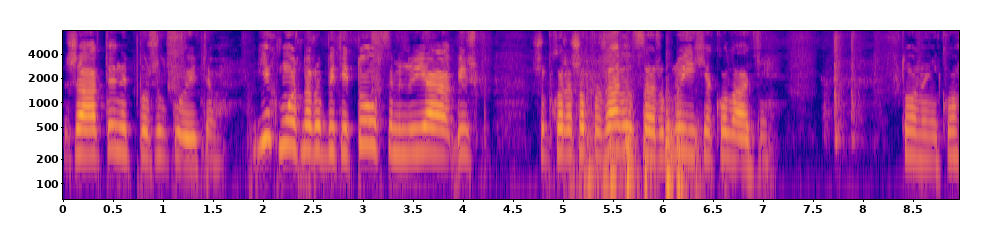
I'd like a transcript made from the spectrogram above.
Жарти, не пожалкуєте. Їх можна робити товстими, але я більш, щоб хорошо пожарилися, роблю їх як оладі. Тоненько.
